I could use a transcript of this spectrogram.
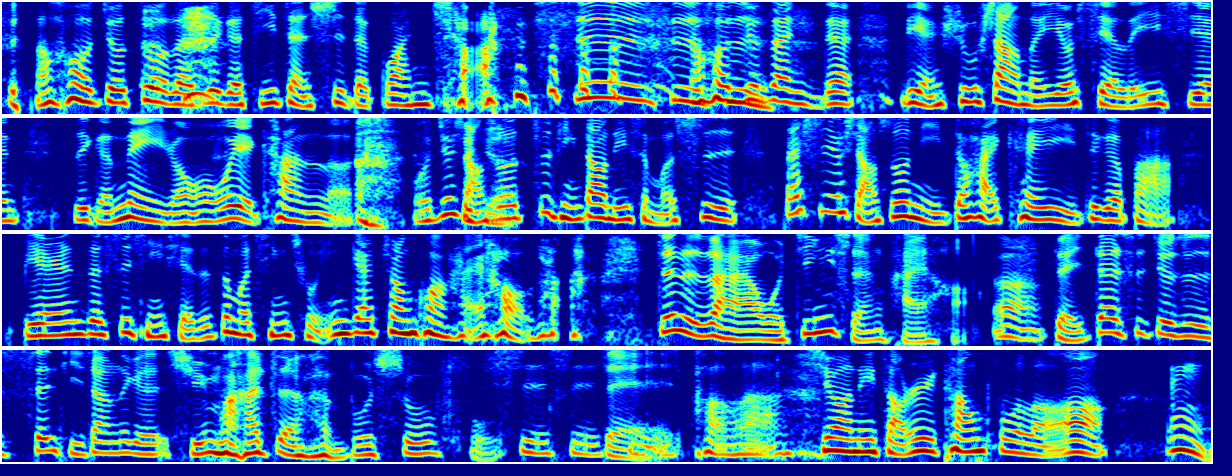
然后就做了这个急诊室的观察，是 是，然后就在你的脸书上呢，有写了一些这个内容，我也看了，我就想说志平到底什么事，但是又想说你都还可以这个把别人的事情写的这么清楚，应该状况还好吧？真的是还好，我精神还好，嗯，对，但是就是身体上那个荨麻疹很不舒服，是是是，好了，希望你早日康复了哦。嗯，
